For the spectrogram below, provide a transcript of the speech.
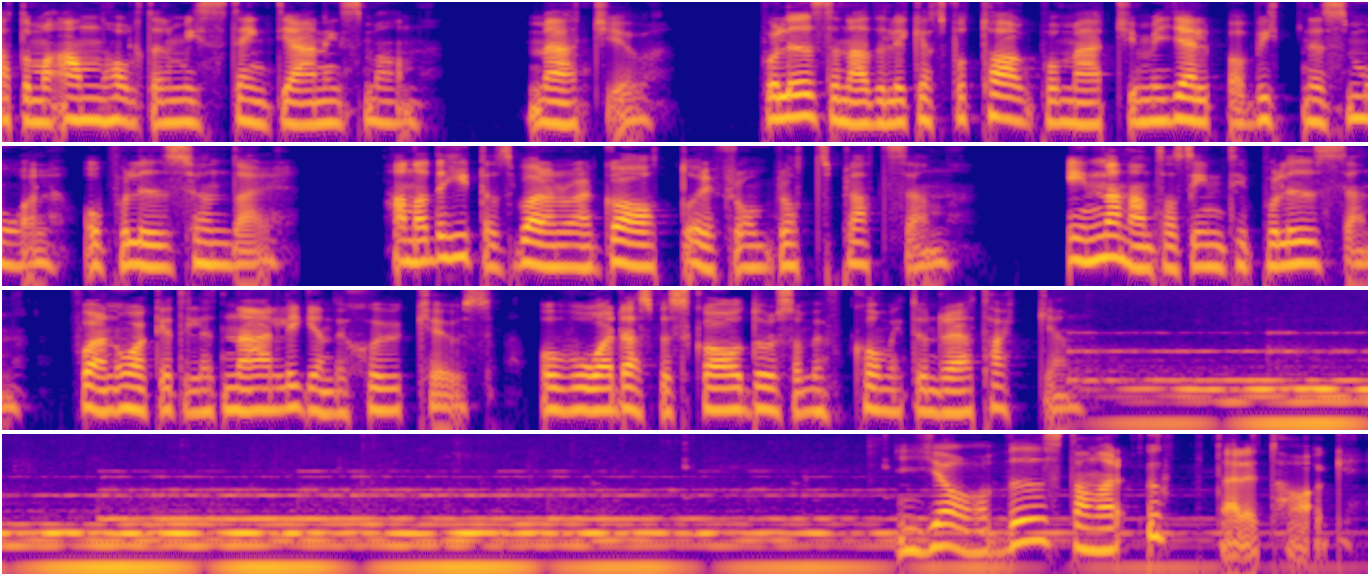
att de har anhållit en misstänkt gärningsman Matthew. Polisen hade lyckats få tag på Matthew med hjälp av vittnesmål och polishundar. Han hade hittats bara några gator ifrån brottsplatsen. Innan han tas in till polisen får han åka till ett närliggande sjukhus och vårdas för skador som uppkommit under attacken. Ja, vi stannar upp där ett tag.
